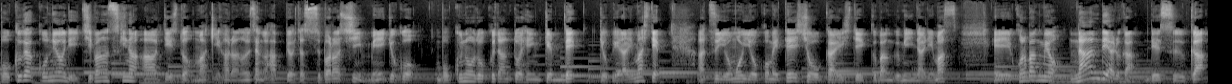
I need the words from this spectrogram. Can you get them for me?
僕がこの世で一番好きなアーティスト牧原のりさんが発表した素晴らしい名曲を僕の独断と偏見で曲選びまして熱い思いを込めて紹介していく番組になります、えー、この番組を何でやるかですが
